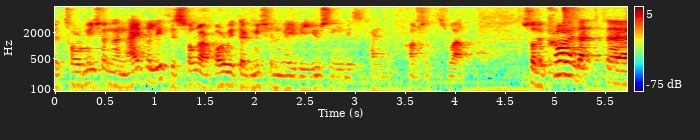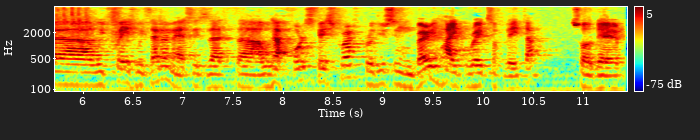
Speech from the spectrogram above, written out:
the THOR mission, and I believe the Solar Orbiter mission may be using this kind of concept as well. So the problem that uh, we face with MMS is that uh, we have four spacecraft producing very high rates of data. So they're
